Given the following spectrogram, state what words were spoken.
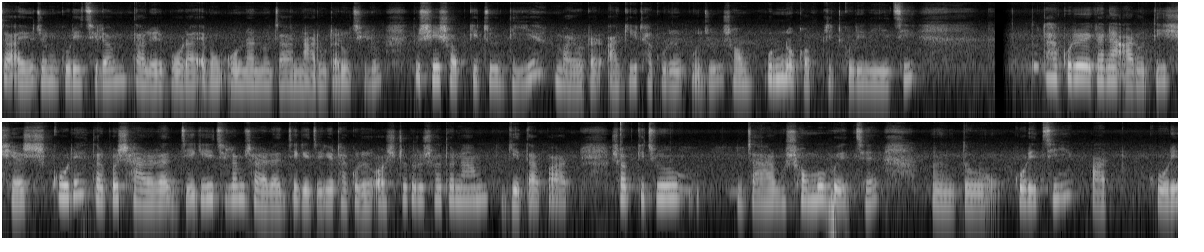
যা আয়োজন করেছিলাম, তালের বড়া এবং অন্যান্য যা নাড়ু টাড়ু ছিল, তো সে সব কিছু দিয়ে বারোটার আগে ঠাকুরের পুজো সম্পূর্ণ কমপ্লিট করে নিয়েছি। ঠাকুরের এখানে আরতি শেষ করে তারপর সারা রাত জেগেছিলাম, সারা রাত জেগে জেগে ঠাকুরের অষ্টতর শতনাম, গীতা পাঠ সব কিছু যা সম্ভব হয়েছে তো করেছি, পাঠ করে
